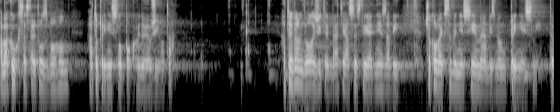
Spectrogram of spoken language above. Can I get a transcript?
A Bakúk sa stretol s Bohom a to prinieslo pokoj do jeho života. A to je veľmi dôležité, bratia a sestry, aj dnes, aby čokoľvek sebe nesieme, aby sme mu priniesli to,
